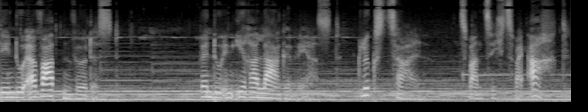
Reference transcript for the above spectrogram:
den du erwarten würdest, wenn du in ihrer Lage wärst. Glückszahlen 2028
